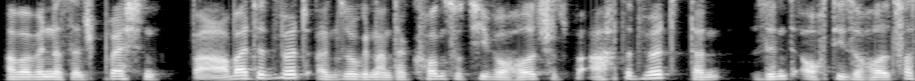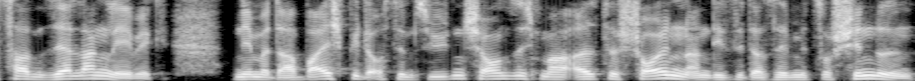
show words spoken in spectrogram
aber wenn das entsprechend bearbeitet wird, ein sogenannter konstruktiver Holzschutz beachtet wird, dann sind auch diese Holzfassaden sehr langlebig. Nehmen wir da Beispiele aus dem Süden, schauen Sie sich mal alte Scheunen an, die Sie da sehen mit so Schindeln.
